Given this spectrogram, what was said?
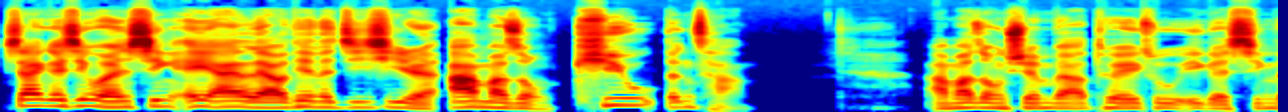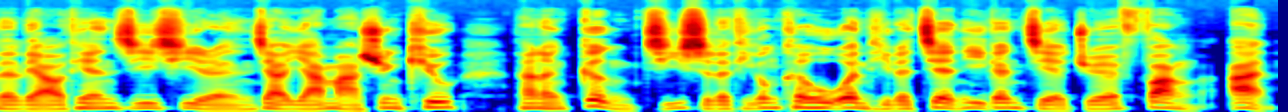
下一个新闻，新 AI 聊天的机器人 Amazon Q 登场。Amazon 宣布要推出一个新的聊天机器人，叫亚马逊 Q，它能更及时的提供客户问题的建议跟解决方案。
